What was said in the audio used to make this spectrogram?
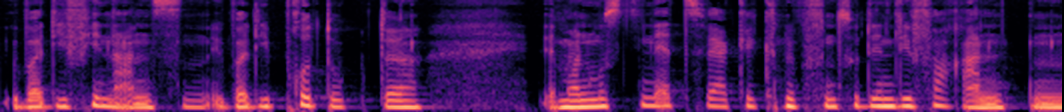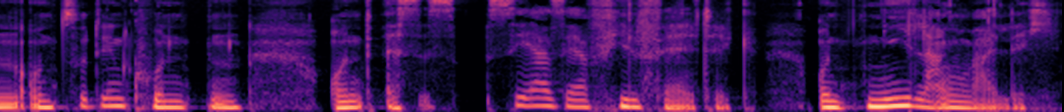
über die Finanzen, über die Produkte. Man muss die Netzwerke knüpfen zu den Lieferanten und zu den Kunden. Und es ist sehr, sehr vielfältig und nie langweilig.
